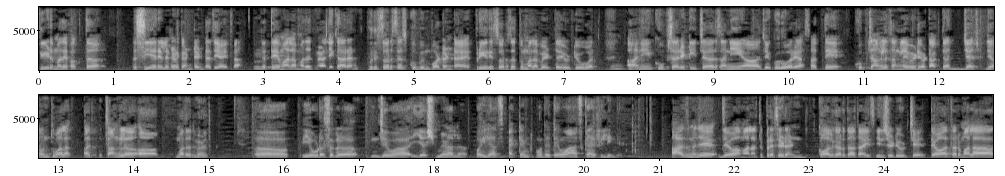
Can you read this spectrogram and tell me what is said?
फीडमध्ये फक्त सीए रिलेटेड कंटेंटच यायचा. तर ते मला मदत मिळाली कारण रिसोर्सेस खूप इम्पॉर्टंट आहे. फ्री रिसोर्सेस तुम्हाला भेटतं युट्यूबवर. आणि खूप सारे टीचर्स आणि जे गुरुवारी असतात ते खूप चांगले चांगले व्हिडिओ टाकतात ज्या जेवून तुम्हाला चांगलं मदत मिळते. एवढं सगळं जेव्हा यश मिळालं पहिल्याच अटेम्प्टमध्ये तेव्हा आज काय फिलिंग आहे? आज म्हणजे जेव्हा मला ते प्रेसिडेंट कॉल करतात आय इन्स्टिट्यूटचे तेव्हा तर मला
